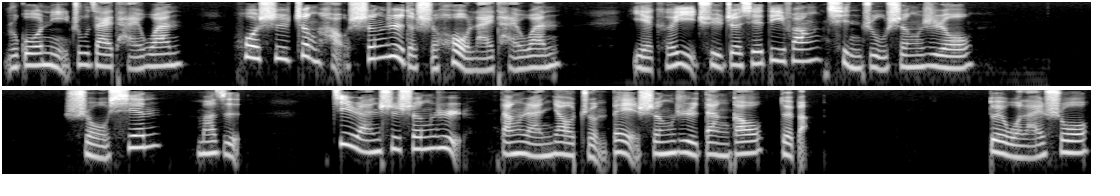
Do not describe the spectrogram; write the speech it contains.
如果你住在台湾，或是正好生日的时候来台湾。也可以去这些地方庆祝生日哦。首先，e 子，既然是生日，当然要准备生日蛋糕，对吧？对我来说，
